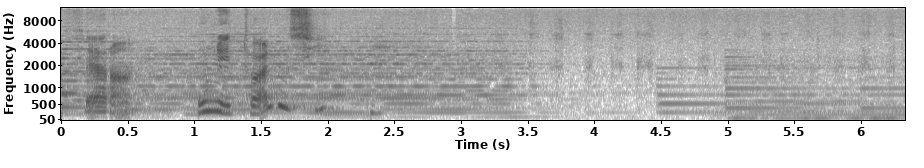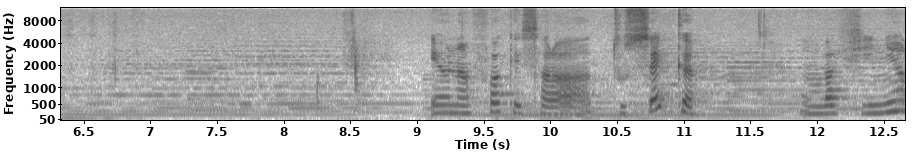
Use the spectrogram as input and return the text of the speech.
Faire une étoile aussi. Et une fois que ça sera tout sec, on va finir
